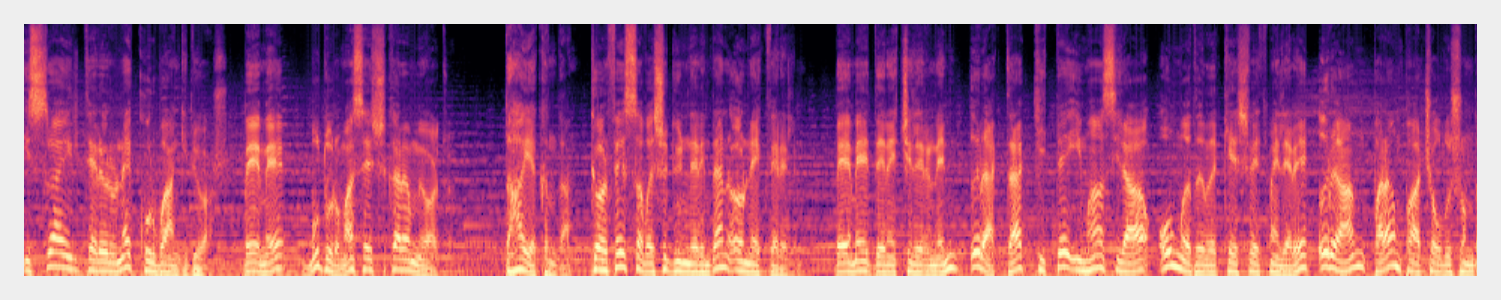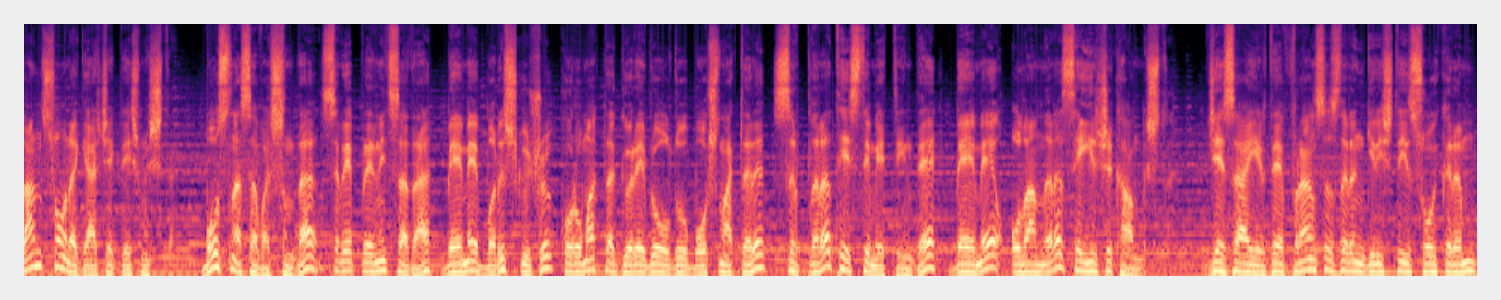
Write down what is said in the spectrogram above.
İsrail terörüne kurban gidiyor. BM bu duruma ses çıkaramıyordu. Daha yakından, Körfez Savaşı günlerinden örnek verelim. BM denetçilerinin Irak'ta kitle imha silahı olmadığını keşfetmeleri Irak'ın paramparça oluşundan sonra gerçekleşmişti. Bosna Savaşı'nda Srebrenica'da BM barış gücü korumakla görevli olduğu Boşnakları Sırplara teslim ettiğinde BM olanlara seyirci kalmıştı. Cezayir'de Fransızların giriştiği soykırım,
